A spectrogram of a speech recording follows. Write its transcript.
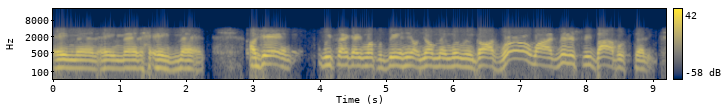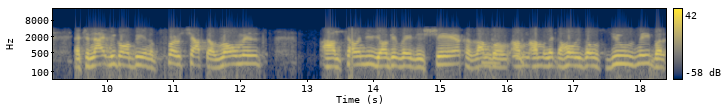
Amen, amen, amen. Again, we thank everyone for being here on Young Men, Women, in God's Worldwide Ministry Bible Study. And tonight we're going to be in the first chapter of Romans, I'm telling you, y'all get ready to share because I'm going. I'm, I'm gonna let the Holy Ghost use me, but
